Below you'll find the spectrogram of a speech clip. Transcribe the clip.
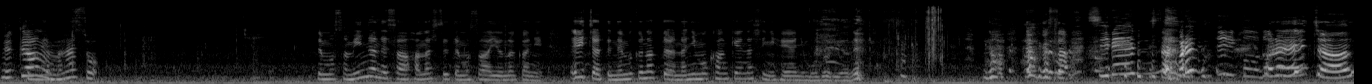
めっち寝ますそう。でもさみんなでさ話しててもさ夜中にエリちゃんって眠くなったら何も関係なしに部屋に戻るよね なんかさしれーってさあれエリコどれエリちゃんっ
